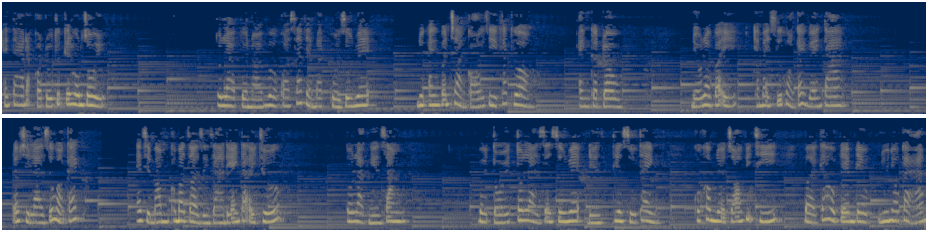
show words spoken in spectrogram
anh ta đã có đối tượng kết hôn rồi. Tôi lạc vừa nói vừa quan sát vẻ mặt của Dương Nhuệ, nhưng anh vẫn chẳng có gì khác thường. Anh gật đầu. Nếu là vậy, em hãy giữ khoảng cách với anh ta. Đâu chỉ là giữ khoảng cách, em chỉ mong không bao giờ dính dáng đến anh ta ấy chứ. Tôi lạc nghiến răng. Buổi tối tôi lạc dẫn Dương Nhuệ đến Thiên Sứ Thành. Cô không nhớ rõ vị trí, bởi các hộp đêm đều như nhau cả.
